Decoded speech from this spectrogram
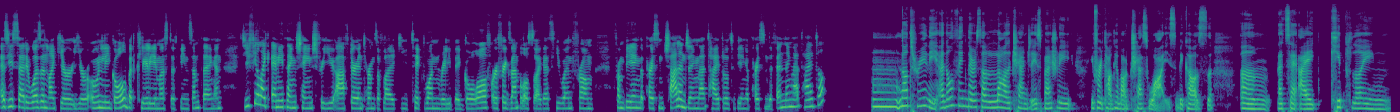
as you said, it wasn't like your your only goal, but clearly it must have been something. And do you feel like anything changed for you after in terms of like you ticked one really big goal off, or for example, also I guess you went from from being the person challenging that title to being a person defending that title? Mm, not really. I don't think there's a lot of change, especially if we're talking about chess wise, because um, let's say I keep playing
